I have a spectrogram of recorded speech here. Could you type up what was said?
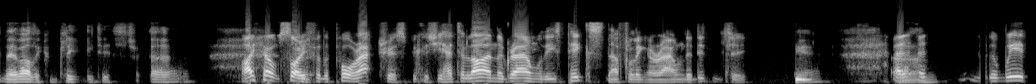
they're rather completist. Uh, I felt sorry for the poor actress because she had to lie on the ground with these pigs snuffling around her, didn't she? Yeah. And, Um, and the weird,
